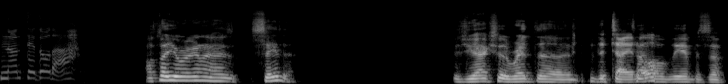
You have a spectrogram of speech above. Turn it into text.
なんてどうだ I thought you were gonna say that. Because you actually read the The title title. of the episode.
